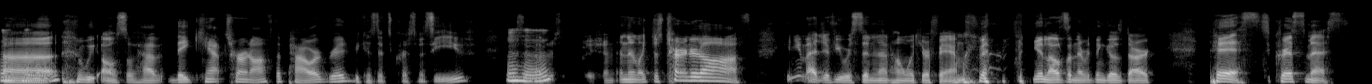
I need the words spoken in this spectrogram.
Uh, we also have they can't turn off the power grid because it's Christmas Eve. Mhm. another situation. And they're like, just turn it off. Can you imagine if you were sitting at home with your family and all of a sudden everything goes dark? Pissed Christmas.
